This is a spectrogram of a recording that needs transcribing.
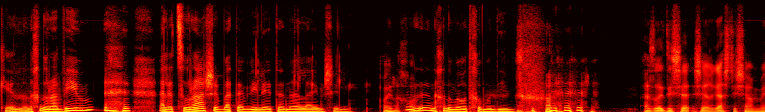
כן? אנחנו רבים על הצורה שבה תביא לי את הנעליים שלי. אוי, נכון. אנחנו מאוד חמודים. אז ראיתי ש, שהרגשתי שם אה,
